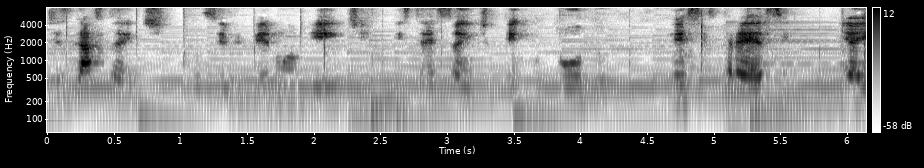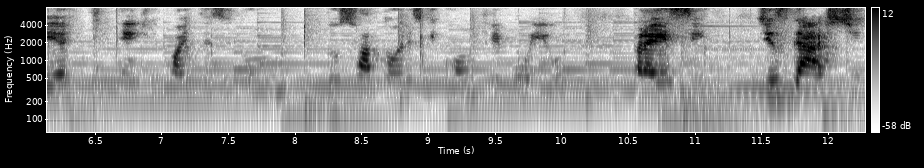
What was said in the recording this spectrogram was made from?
desgastante. Você viver num ambiente estressante o tempo todo, nesse estresse, e aí a gente entende que pode ter sido um dos fatores que contribuiu para esse desgaste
